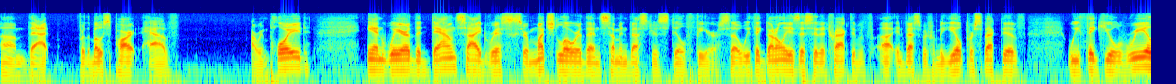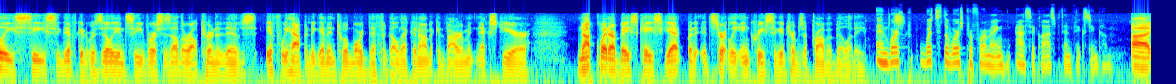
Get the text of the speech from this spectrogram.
um, that for the most part have are employed and where the downside risks are much lower than some investors still fear. So we think not only is this an attractive uh, investment from a yield perspective, we think you'll really see significant resiliency versus other alternatives if we happen to get into a more difficult economic environment next year. Not quite our base case yet, but it's certainly increasing in terms of probability. And worst, what's the worst performing asset class within fixed income? Uh,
